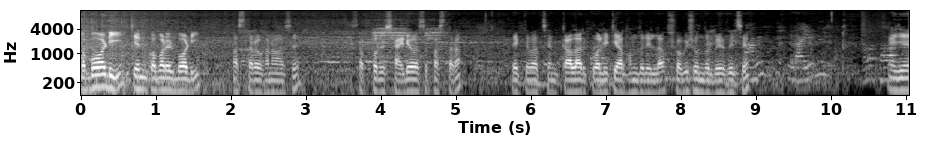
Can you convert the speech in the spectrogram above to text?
বা বডি চেন কভারের বডি পাঁচতারা ওখানেও আছে। সাপ্পোর্টের সাইডেও আছে পাঁচতারা দেখতে পাচ্ছেন, কালার কোয়ালিটি আলহামদুলিল্লাহ, সবই সুন্দর বের হয়েছে। এই যে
